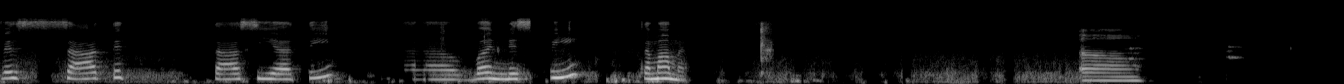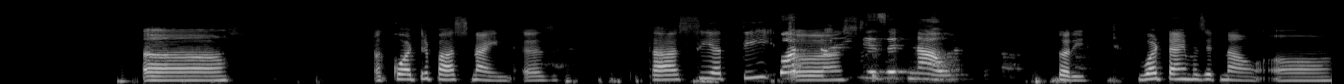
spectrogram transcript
في الساعة التاسعة آه، والنصف تماما. uh, uh, a quarter past nine is Tasiyati. What uh, time is it now? Sorry, what time is it now? Uh,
